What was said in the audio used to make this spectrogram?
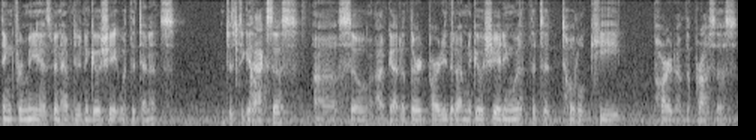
thing for me has been having to negotiate with the tenants just to get Oh. access. Uh, so I've got a third party that I'm negotiating with that's a total key part of the process.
